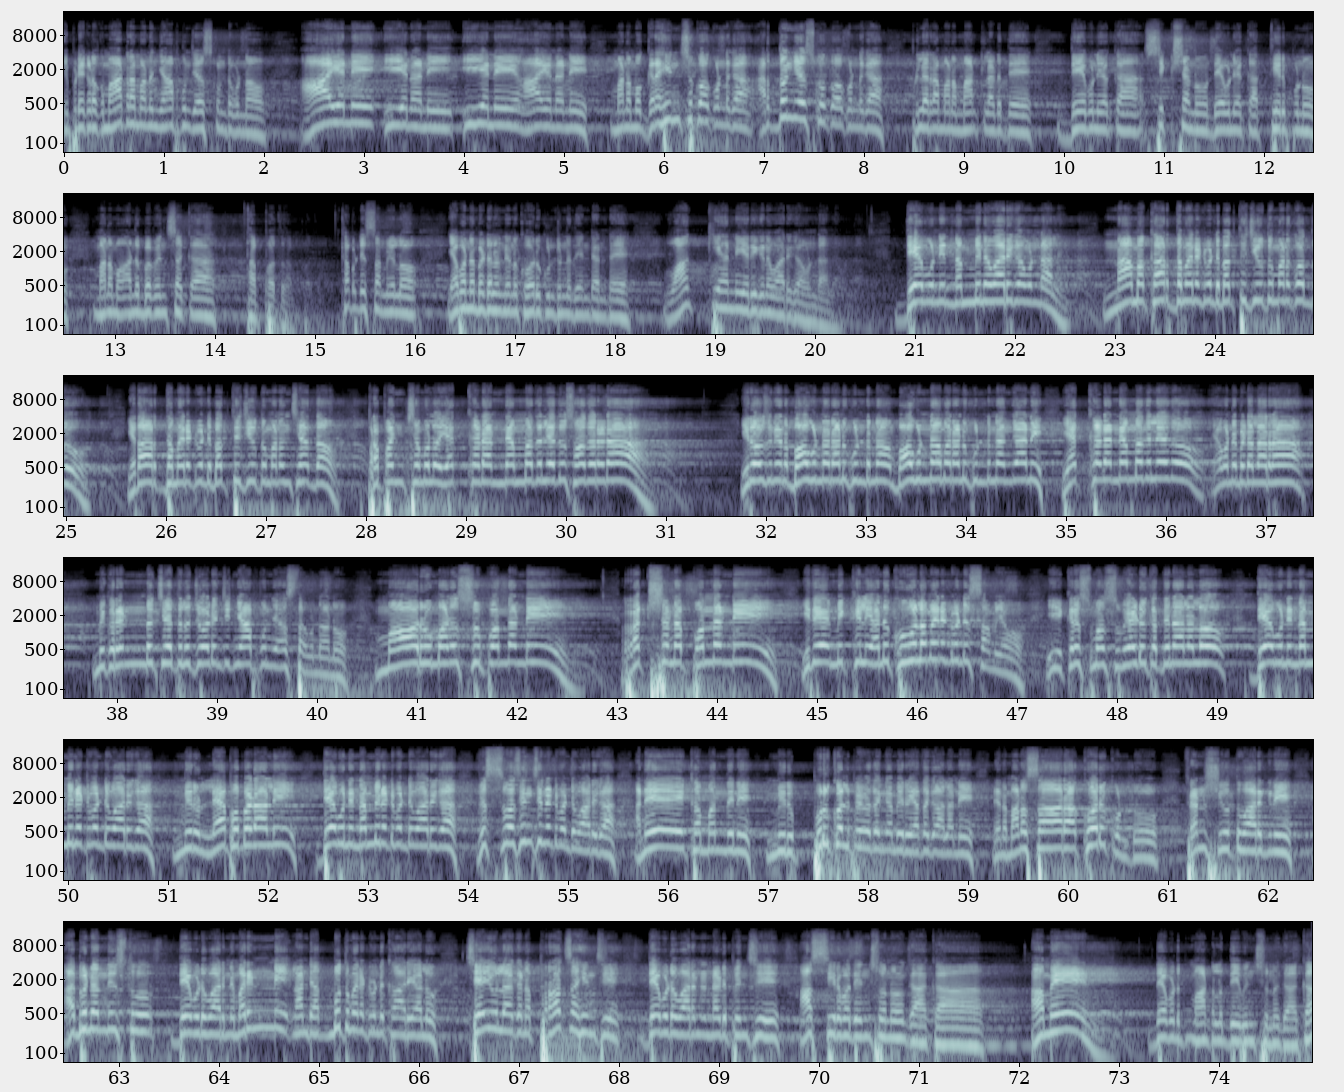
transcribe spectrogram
ఇప్పుడు ఇక్కడ ఒక మాట మనం జ్ఞాపకం చేసుకుంటూ ఉన్నాం. ఆయనే ఈయనని ఈయనే ఆయనని మనము గ్రహించుకోకుండా అర్థం చేసుకోకోకుండా పిల్లరా మనం మాట్లాడితే దేవుని యొక్క శిక్షను దేవుని యొక్క తీర్పును మనము అనుభవించక తప్పదు. కాబట్టి సమయంలో యవన బిడ్డలు నేను కోరుకుంటున్నది ఏంటంటే వాక్యాన్ని ఎరిగిన వారిగా ఉండాలి. దేవుణ్ణి నమ్మిన వారిగా ఉండాలి. నామకార్థమైనటువంటి భక్తి జీవితం మనకొద్దు. యథార్థమైనటువంటి భక్తి జీవితం మనం చేద్దాం. ప్రపంచంలో ఎక్కడ నెమ్మది లేదు సోదరుడా. ఈరోజు నేను బాగున్నాను అనుకుంటున్నాం బాగున్నామని అనుకుంటున్నాం కానీ ఎక్కడ నెమ్మది లేదు. ఎవరిని బిడలారా? మీకు రెండు చేతులు జోడించి జ్ఞాపకం చేస్తా ఉన్నాను. మారు మనస్సు పొందండి రక్షణ పొందండి. ఇదే మిక్కిలి అనుకూలమైనటువంటి సమయం. ఈ క్రిస్మస్ వేడుక దినాలలో దేవుని నమ్మినటువంటి వారుగా మీరు లేపబడాలి. దేవుని నమ్మినటువంటి వారుగా విశ్వసించినటువంటి వారుగా అనేక మందిని మీరు పురుకొల్పే విధంగా మీరు ఎదగాలని నేను మనసారా కోరుకుంటూ ఫ్రెండ్స్ యూత్ వారిని అభినందిస్తూ దేవుడు వారిని మరిన్ని లాంటి అద్భుతమైనటువంటి కార్యాలు చేయులాగన ప్రోత్సహించి దేవుడు వారిని నడిపించి ఆశీర్వదించును గాక ఆమేన్. దేవుడి మాటలు దీవించును గాక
